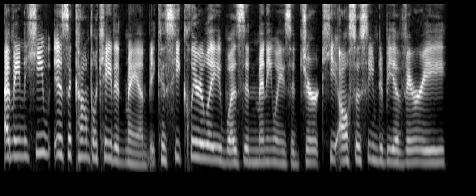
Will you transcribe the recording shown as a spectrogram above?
I mean, he is a complicated man because he clearly was in many ways a jerk. He also seemed to be a very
